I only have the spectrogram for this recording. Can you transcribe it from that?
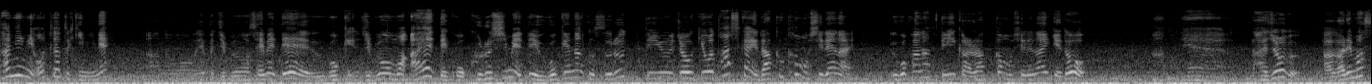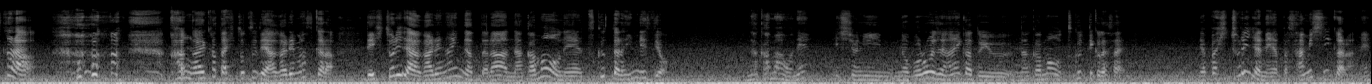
谷に落ちた時にね、やっぱ自分を責めて動け自分をもうあえてこう苦しめて動けなくするっていう状況は確かに楽かもしれない。動かなくていいから楽かもしれないけどあのね大丈夫。上がれますから。考え方一つで上がれますから。で一人で上がれないんだったら仲間をね作ったらいいんですよ。仲間をね一緒に登ろうじゃないかという仲間を作ってください。やっぱ一人じゃねやっぱ寂しいからね。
